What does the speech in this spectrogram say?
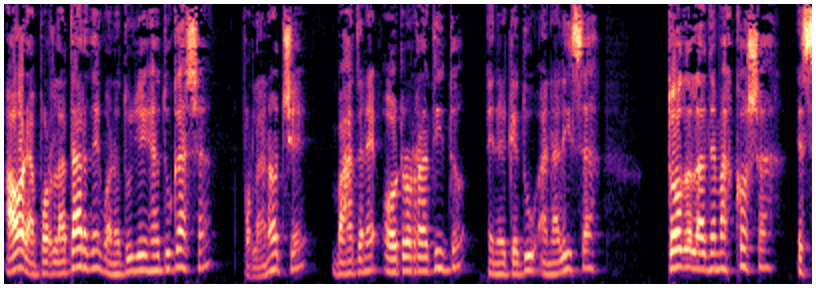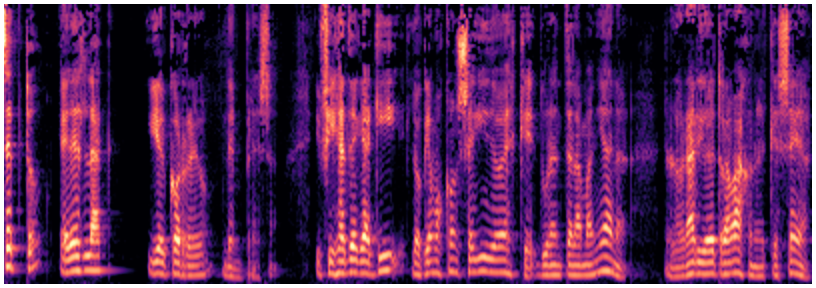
Ahora, por la tarde, cuando tú llegues a tu casa, por la noche, vas a tener otro ratito en el que tú analizas todas las demás cosas, excepto el Slack y el correo de empresa. Y fíjate que aquí lo que hemos conseguido es que durante la mañana, en el horario de trabajo en el que sea,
